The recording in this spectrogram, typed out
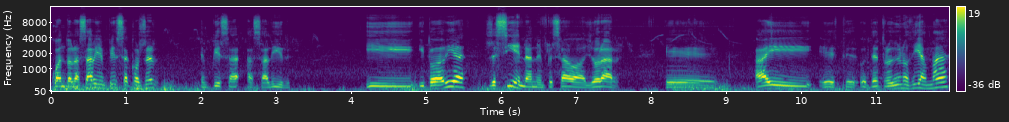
cuando la savia empieza a correr, empieza a salir. Y, y todavía recién han empezado a llorar. Eh, hay, este, dentro de unos días más,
